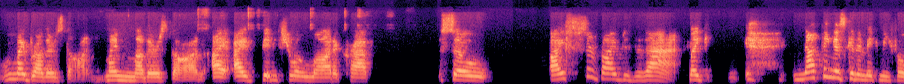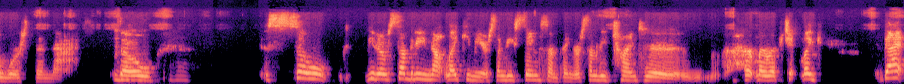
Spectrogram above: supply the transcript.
my brother's gone, my mother's gone. I, I've been through a lot of crap. So I survived that. Like nothing is going to make me feel worse than that. So, mm-hmm. So, you know, somebody not liking me or somebody saying something or somebody trying to hurt my reputation, like that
